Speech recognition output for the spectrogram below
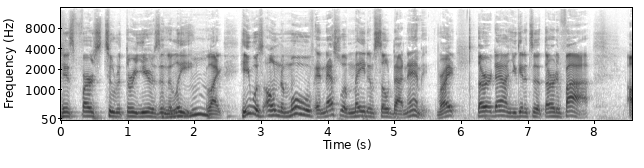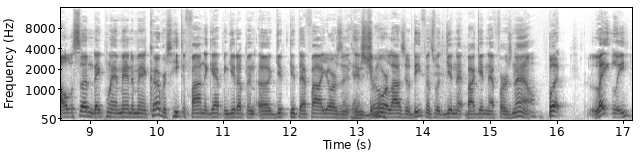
his first two to three years in the league. Mm-hmm. Like he was on the move, and that's what made him so dynamic, right? Third down, you get into the third and five. All of a sudden, they playing man to man coverage. He can find the gap and get up and uh, get get that five yards and, and demoralize your defense with getting that by getting that first down. But lately,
